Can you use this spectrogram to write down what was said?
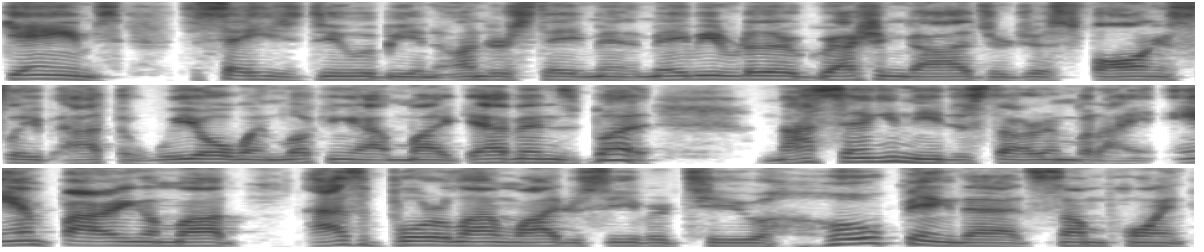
games. To say he's due would be an understatement. Maybe the regression gods are just falling asleep at the wheel when looking at Mike Evans, but I'm not saying you need to start him, but I am firing him up as a borderline wide receiver two, hoping that at some point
